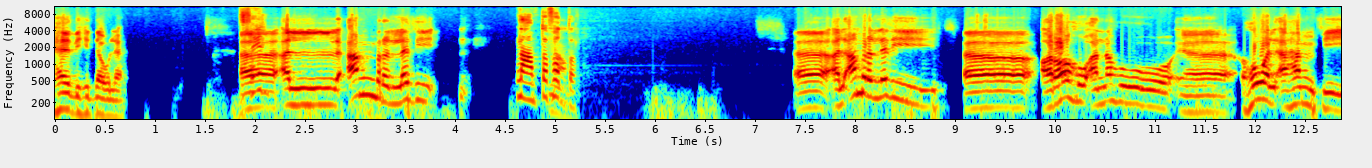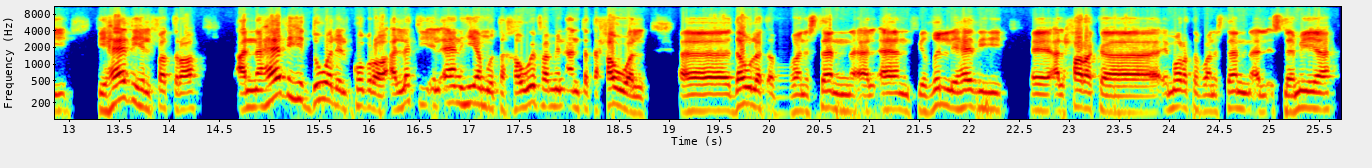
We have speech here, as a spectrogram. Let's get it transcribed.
هذه الدولة آه الأمر الذي نعم تفضل نعم. آه الأمر الذي أراه أنه هو الأهم في في هذه الفترة أن هذه الدول الكبرى التي الآن هي متخوفة من أن تتحول دولة أفغانستان الآن في ظل هذه الحركة إمارة أفغانستان الإسلامية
